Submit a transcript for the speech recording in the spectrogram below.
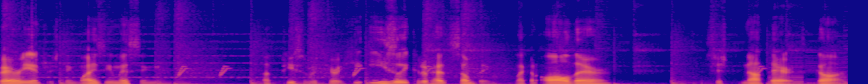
very interesting. Why is he missing a piece of material? He easily could have had something, like an all there. It's just not there. It's gone.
